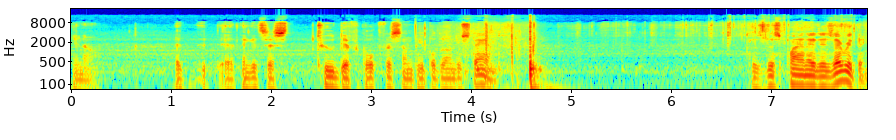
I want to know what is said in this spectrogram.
You know it, it, i think it's just too difficult for some people to understand because this planet is everything.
